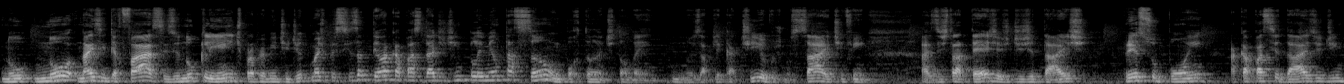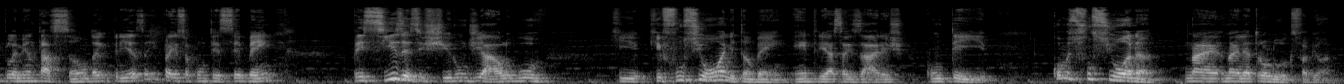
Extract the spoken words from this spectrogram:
no, no, nas interfaces e no cliente propriamente dito, mas precisa ter uma capacidade de implementação importante também nos aplicativos, no site, enfim. As estratégias digitais pressupõe a capacidade de implementação da empresa e para isso acontecer bem, precisa existir um diálogo que, que funcione também entre essas áreas com TI. Como isso funciona na, na Electrolux, Fabiano?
